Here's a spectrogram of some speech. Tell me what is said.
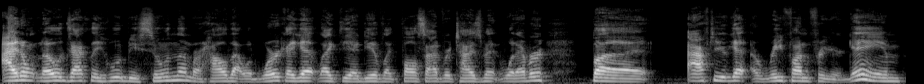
i don't know exactly who would be suing them or how that would work i get like the idea of like false advertisement whatever but after you get a refund for your game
